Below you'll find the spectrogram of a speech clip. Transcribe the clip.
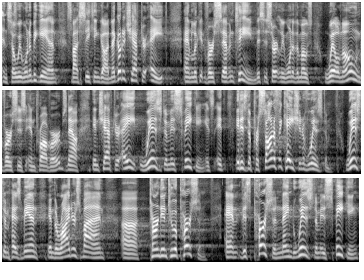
And so we want to begin by seeking God. Now go to chapter 8 and look at verse 17. This is certainly one of the most well known verses in Proverbs. Now, in chapter 8, wisdom is speaking, it's, it, it is the personification of wisdom. Wisdom has been, in the writer's mind, uh, turned into a person. And this person named Wisdom is speaking.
